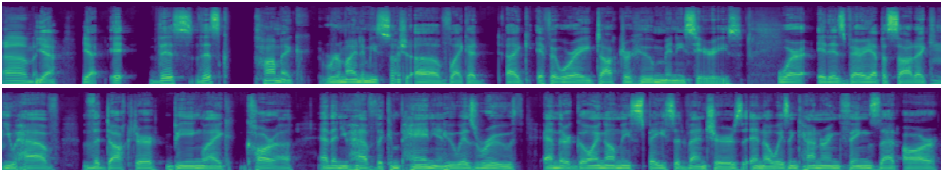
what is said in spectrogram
um, yeah, yeah. It, this, this comic reminded me so much of like a, like if it were a Doctor Who miniseries where it is very episodic. Mm-hmm. You have the doctor being like Kara, and then you have the companion who is Ruth, and they're going on these space adventures and always encountering things that are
